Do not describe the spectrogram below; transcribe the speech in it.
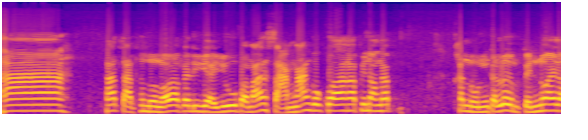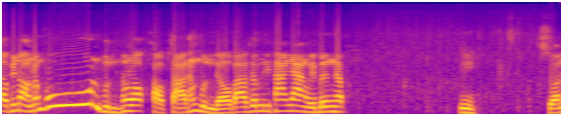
ถ้าถ้าตัดถนนออกก็ดีอยู่ประมาณสามงานกว่าครับ พี่น้องครับขนุนก็เริ่มเป็นน้อยแล้วพี่น้องทั้งพุ่นพุ่นทั้งเลาะขอบสาทั้งบุญเดี๋ยวบาวเซมที่ผ้าย่างไปเบิ้งครับนี่สวน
